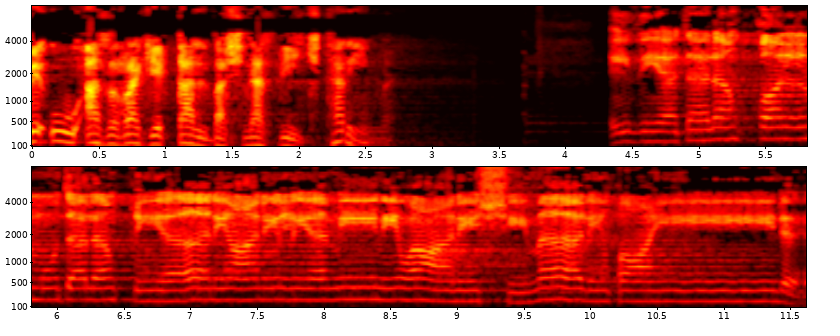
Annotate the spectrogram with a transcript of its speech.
به او از رگ قلبش نزدیک تریم اذ يتلقى المتلقيان عن اليمين وعن الشمال قعید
